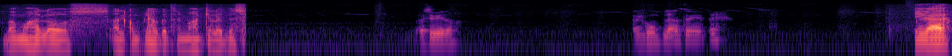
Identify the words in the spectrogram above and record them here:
Vamos a los al complejo que tenemos aquí a las 12. Recibido. ¿Algún plan, TNT? Llegar.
